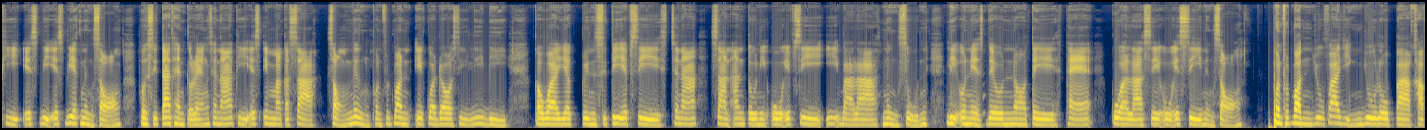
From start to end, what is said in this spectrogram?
PSBS เบียก 1-2 เพอร์ซิต้าแทนเกแรงชนะ PSM มากาซา2-1 ผลฟุตบอลเอกวาดอร์ซีรีส์ B กาวายากรินซิตี้ FC ชนะซานอันโตนิโอ FC อิบาลา1-0ลีโอเนสเดลนอเต แพ้ กัวลาเซโอ SC 1-2 ผลฟุตบอลยูฟ่าหญิงยูโรปาคัพ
